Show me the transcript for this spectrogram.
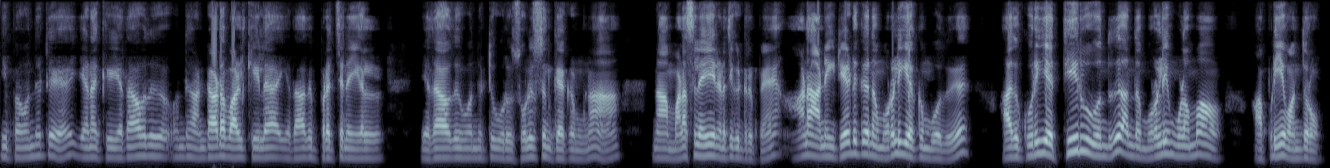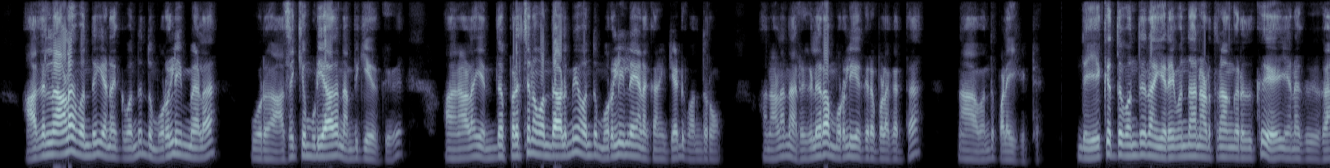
இப்போ வந்துட்டு எனக்கு ஏதாவது வந்து அன்றாட வாழ்க்கையில் ஏதாவது பிரச்சனைகள் ஏதாவது வந்துட்டு ஒரு சொல்யூஷன் கேட்கணும்னா நான் மனசுலேயே நினச்சிக்கிட்டு இருப்பேன். ஆனால் அன்னைக்கு டேட்டுக்கு நான் முரளி கேட்கும்போது அதுக்குரிய தீர்வு வந்து அந்த முரளி மூலமாக அப்படியே வந்துடும் அதனால் வந்து எனக்கு வந்து இந்த முரளி மேலே ஒரு அசைக்க முடியாத நம்பிக்கை இருக்குது அதனால் எந்த பிரச்சனை வந்தாலுமே வந்து முரளியில் எனக்கு அன்றைக்கி வந்துடும் அதனால் நான் ரெகுலராக முரளி கேட்குற பழக்கத்தை நான் வந்து பழகிக்கிட்டேன். இந்த இயக்கத்தை வந்து நான் இறைவன் தான் நடத்துனாங்கிறதுக்கு எனக்கு க-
